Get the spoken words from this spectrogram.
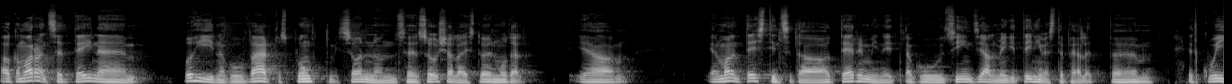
aga ma arvan, et see teine põhi nagu väärtuspunkt, mis on, on see socialized earn mudel ja, ja ma olen testinud seda terminit nagu siin-seal mingite inimeste peal, et, et kui,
